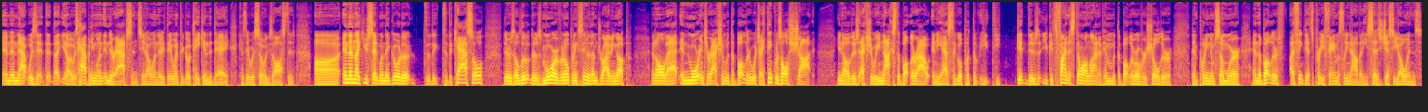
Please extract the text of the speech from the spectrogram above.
and then that was it. That, that you know, it was happening when in their absence. You know, when they they went to go take in the day because they were so exhausted. Uh, and then, like you said, when they go to to the to the castle, there's a little, there's more of an opening scene of them driving up and all that, and more interaction with the butler, which I think was all shot. You know, there's extra where he knocks the butler out and he has to go put the he he get there's you could find a still online of him with the butler over his shoulder, then putting him somewhere. And the butler, I think that's pretty famously now that he says Jesse Owens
